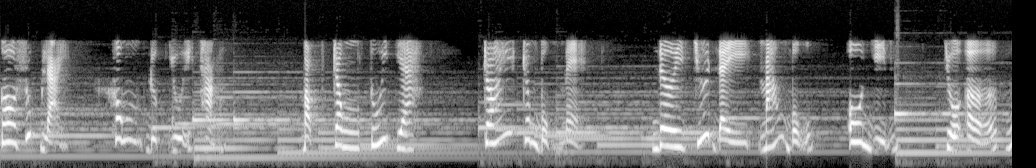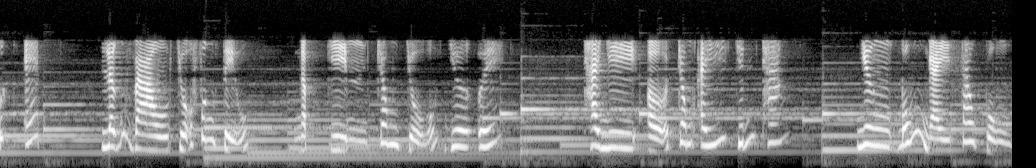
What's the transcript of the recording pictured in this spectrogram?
co rút lại, không được duỗi thẳng, bọc trong túi da, trói trong bụng mẹ. Nơi chứa đầy máu mủ, ô nhiễm, chỗ ở bức ép, lẫn vào chỗ phân tiểu, ngập chìm trong chỗ dơ uế. Thai nhi ở trong ấy chín tháng, nhưng bốn ngày sau cùng,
